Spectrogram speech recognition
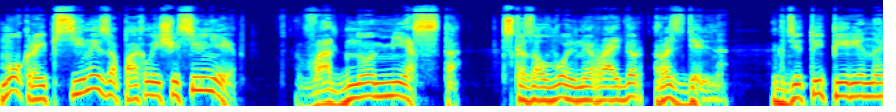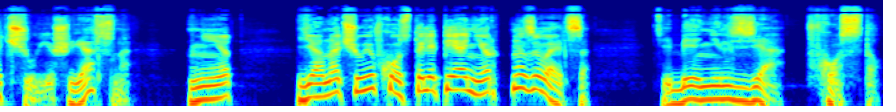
мокрой псиной запахло еще сильнее. «В одно место», — сказал вольный райдер раздельно, — «где ты переночуешь, ясно?» «Нет, я ночую в хостеле «Пионер» называется». «Тебе нельзя в хостел».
